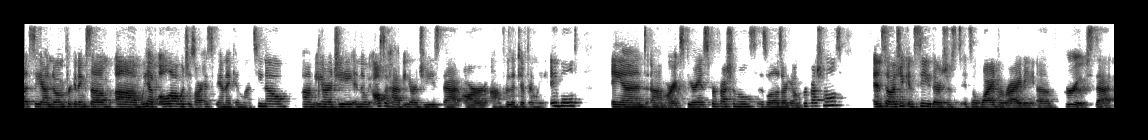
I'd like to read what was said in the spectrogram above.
let's see, I know I'm forgetting some. Um, we have OLA, which is our Hispanic and Latino um, ERG. And then we also have ERGs that are um, for the differently abled and um, our experienced professionals as well as our young professionals. And so, as you can see, there's just it's a wide variety of groups that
